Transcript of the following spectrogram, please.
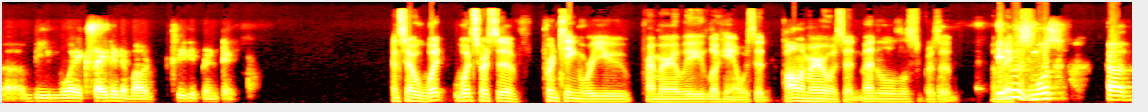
uh, be more excited about 3D printing. And so, what what sorts of printing were you primarily looking at? Was it polymer? Was it metals? Was it? it was most. Uh,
